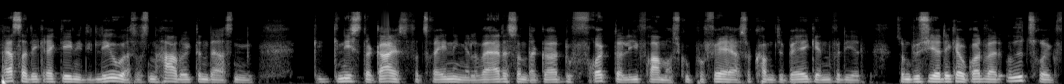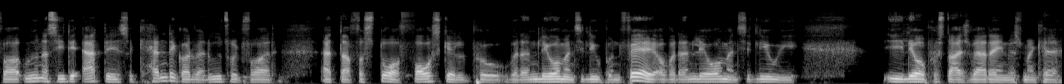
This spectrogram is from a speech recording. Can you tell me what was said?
passer det ikke rigtig ind i dit liv, altså sådan har du ikke den der sådan gnist og gejst for træning, eller hvad er det sådan, der gør, at du frygter lige frem at skulle på ferie og så komme tilbage igen? Fordi at, som du siger, det kan jo godt være et udtryk for, uden at sige, det er det, så kan det godt være et udtryk for, at, at der er for stor forskel på, hvordan lever man sit liv på en ferie, og hvordan lever man sit liv i, i lever på stejs hverdagen, hvis man, kan,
